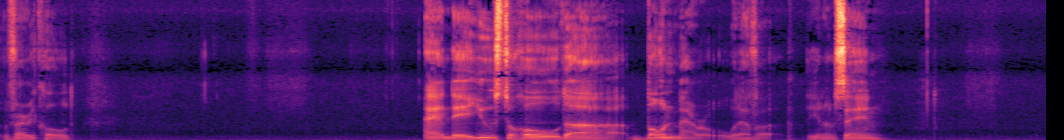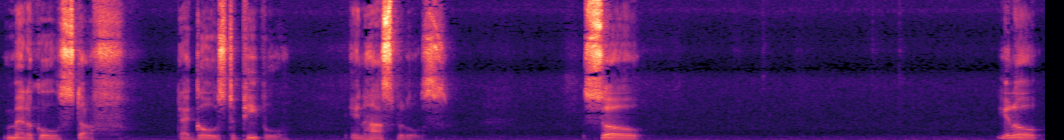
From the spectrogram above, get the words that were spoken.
very cold. and they're used to hold uh, bone marrow, whatever. You know what I'm saying? Medical stuff that goes to people in hospitals. So, you know,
